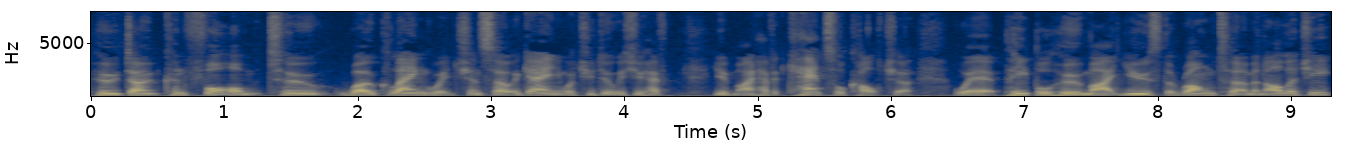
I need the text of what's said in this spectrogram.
who don't conform to woke language. And so, again, what you do is you have you might have a cancel culture where people who might use the wrong terminology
